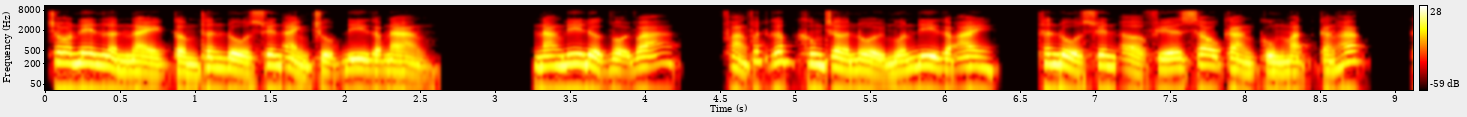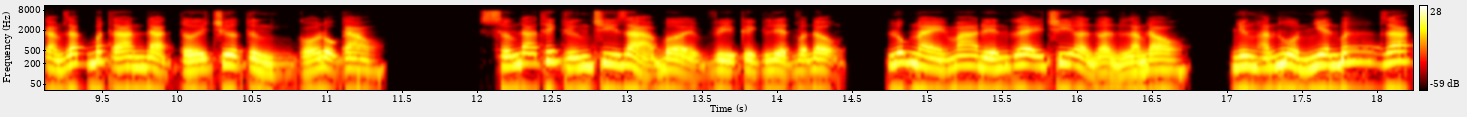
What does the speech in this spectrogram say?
cho nên lần này cầm thân đồ xuyên ảnh chụp đi gặp nàng. Nàng đi được vội vã, phảng phất gấp không chờ nổi muốn đi gặp ai, thân đổ xuyên ở phía sau càng cùng mặt càng hắc, cảm giác bất an đạt tới chưa từng có độ cao. Sớm đã thích hứng chi giả bởi vì kịch liệt vận động, lúc này ma đến gây chi ẩn ẩn làm đau, nhưng hắn hồn nhiên bất giác,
